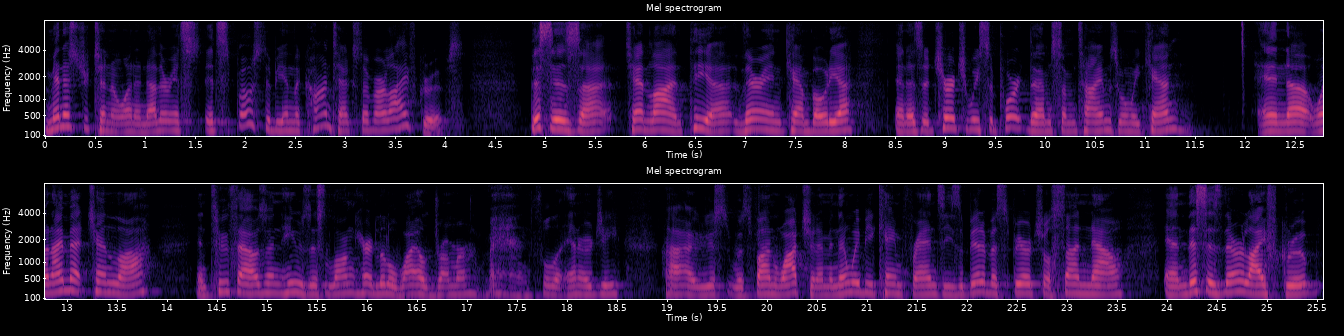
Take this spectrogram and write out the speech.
minister to one another? It's, it's supposed to be in the context of our life groups. This is uh, Chen La and Thea. They're in Cambodia. And as a church, we support them sometimes when we can. And uh, when I met Chen La in 2000, he was this long haired little wild drummer, man, full of energy. I just was fun watching him. And then we became friends. He's a bit of a spiritual son now. And this is their life group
